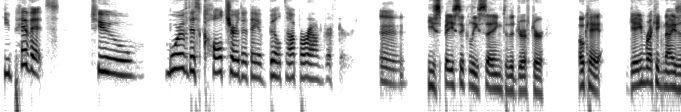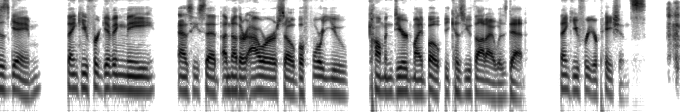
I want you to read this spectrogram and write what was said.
He pivots to more of this culture that they have built up around drifters. Mm. He's basically saying to the drifter, okay, game recognizes game. Thank you for giving me, as he said, another hour or so before you commandeered my boat because you thought I was dead. Thank you for your patience.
